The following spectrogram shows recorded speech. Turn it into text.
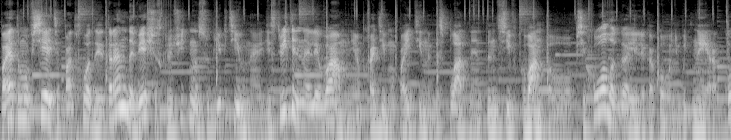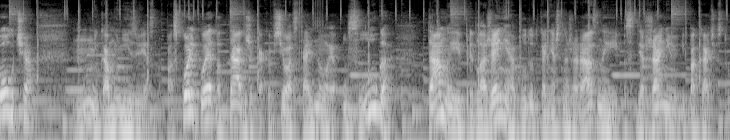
Поэтому все эти подходы и тренды вещь исключительно субъективная. Действительно ли вам необходимо пойти на бесплатный интенсив квантового психолога или какого-нибудь нейрокоуча, никому не известно. Поскольку это так же, как и все остальное, услуга, там и предложения будут, конечно же, разные и по содержанию, и по качеству.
